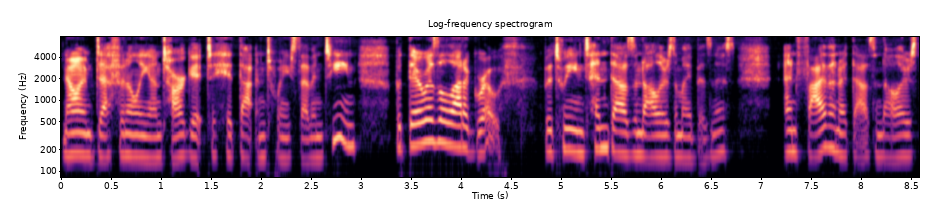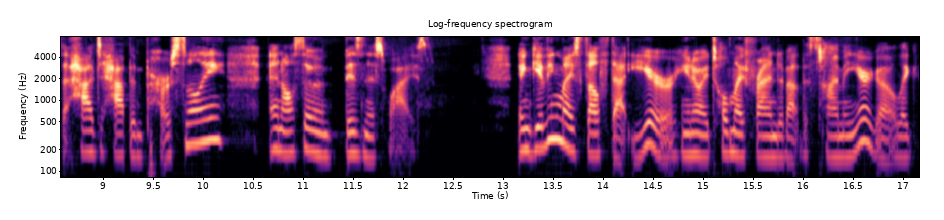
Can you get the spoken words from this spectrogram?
Now I'm definitely on target to hit that in 2017, but there was a lot of growth between $10,000 in my business and $500,000 that had to happen personally and also in business wise. And giving myself that year, you know, I told my friend about this time a year ago, like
